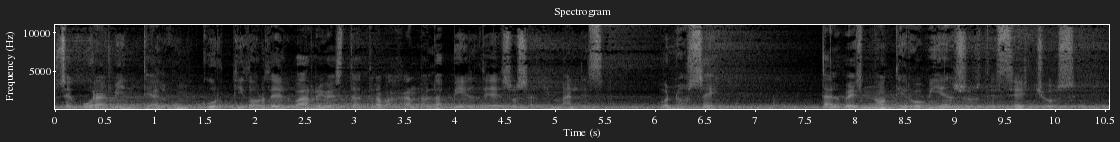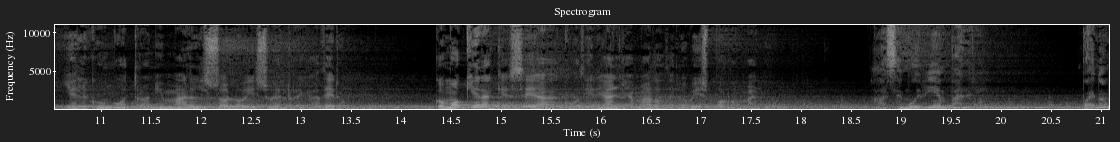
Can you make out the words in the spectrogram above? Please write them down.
Seguramente algún curtidor del barrio está trabajando la piel de esos animales. O no sé. Tal vez no tiró bien sus desechos y algún otro animal solo hizo el regadero. Como quiera que sea, acudiré al llamado del obispo romano. Hace muy bien, padre. Bueno,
